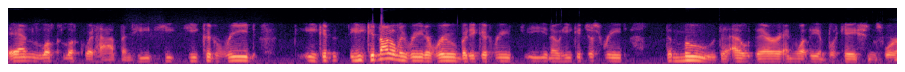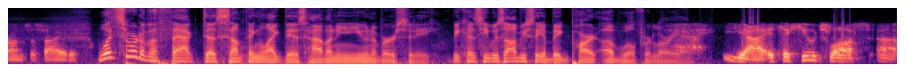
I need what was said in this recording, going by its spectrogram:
And look, look what happened. He he he could read he could he could not only read a room, but he could read you know he could just read the mood out there and what the implications were on society. What sort of effect does something like this have on a university? Because he was obviously a big part of Wilfrid Laurier. Yeah, it's a huge loss uh,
